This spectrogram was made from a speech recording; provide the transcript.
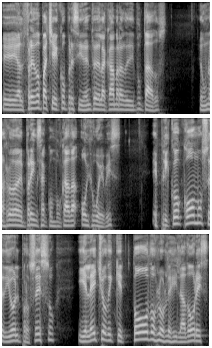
eh, Alfredo Pacheco, presidente de la Cámara de Diputados, en una rueda de prensa convocada hoy jueves, explicó cómo se dio el proceso y el hecho de que todos los legisladores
